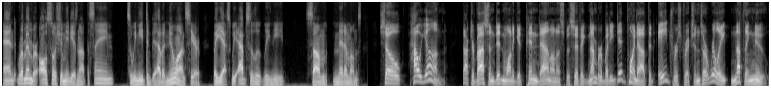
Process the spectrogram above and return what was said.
And remember, all social media is not the same. So we need to have a nuance here. But yes, we absolutely need some minimums. So, how young? Dr. Vasan didn't want to get pinned down on a specific number, but he did point out that age restrictions are really nothing new.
